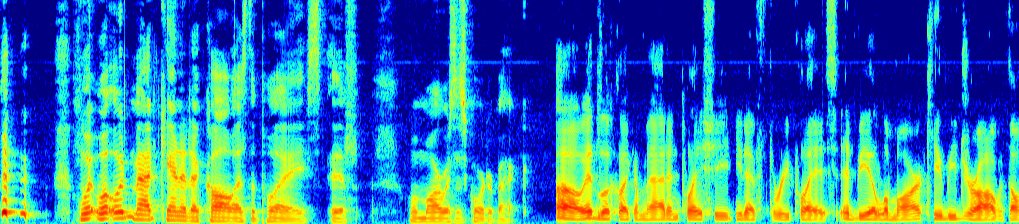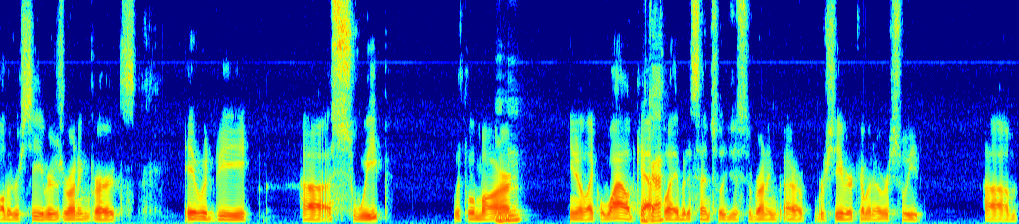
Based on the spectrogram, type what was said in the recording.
what what would Matt Canada call as the plays if Lamar was his quarterback? Oh, it'd look like a Madden play sheet. You'd have three plays. It'd be a Lamar QB draw with all the receivers running verts. It would be uh, a sweep with Lamar, mm-hmm. You know, like a wildcat okay. play, but essentially just a running uh, receiver coming over sweep. Um,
